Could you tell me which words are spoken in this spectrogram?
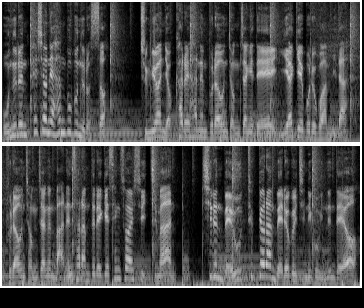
오늘은 패션의 한 부분으로서 중요한 역할을 하는 브라운 정장에 대해 이야기해 보려고 합니다. 브라운 정장은 많은 사람들에게 생소할 수 있지만 실은 매우 특별한 매력을 지니고 있는데요.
